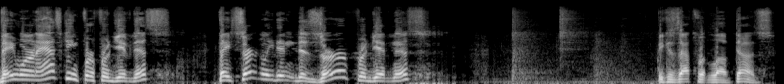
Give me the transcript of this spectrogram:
They weren't asking for forgiveness. They certainly didn't deserve forgiveness. Because that's what love does.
